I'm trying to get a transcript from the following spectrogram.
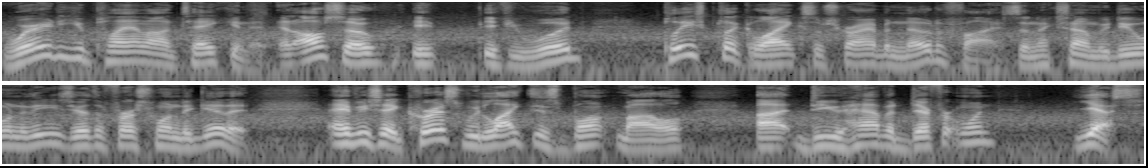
Where do you plan on taking it? And also, if, if you would, please click like, subscribe, and notify. So next time we do one of these, you're the first one to get it. And if you say, Chris, we like this bunk model, uh, do you have a different one? Yes,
